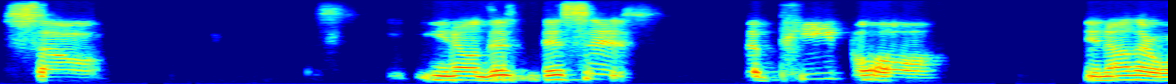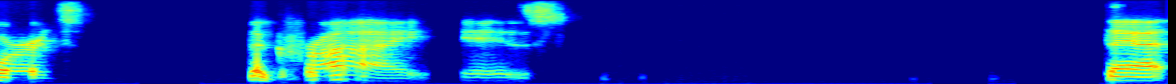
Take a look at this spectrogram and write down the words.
So, you know, this this is the people. In other words, the cry is that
